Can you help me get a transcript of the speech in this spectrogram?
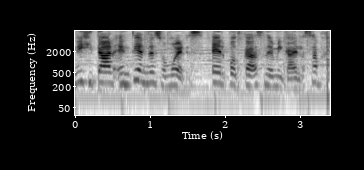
Digital, ¿entiendes o mueres? El podcast de Micaela Zapja.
